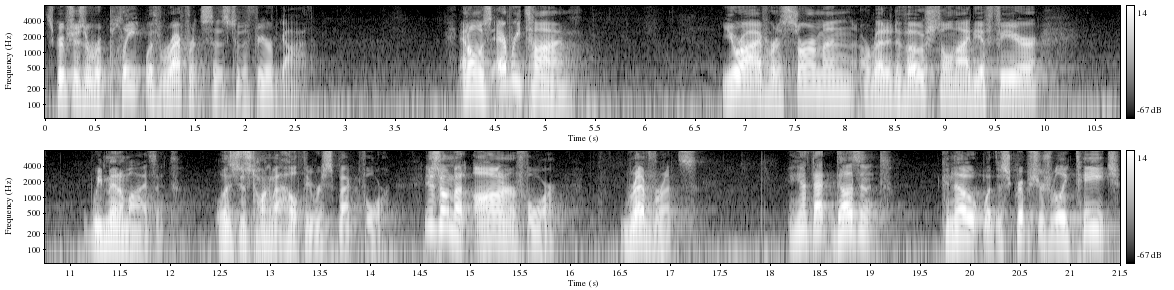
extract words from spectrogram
Scriptures are replete with references to the fear of God. And almost every time you or I have heard a sermon or read a devotional, an idea of fear, we minimize it. It's just talking about healthy respect for. It's just talking about honor for, reverence. And yet that doesn't connote what the scriptures really teach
